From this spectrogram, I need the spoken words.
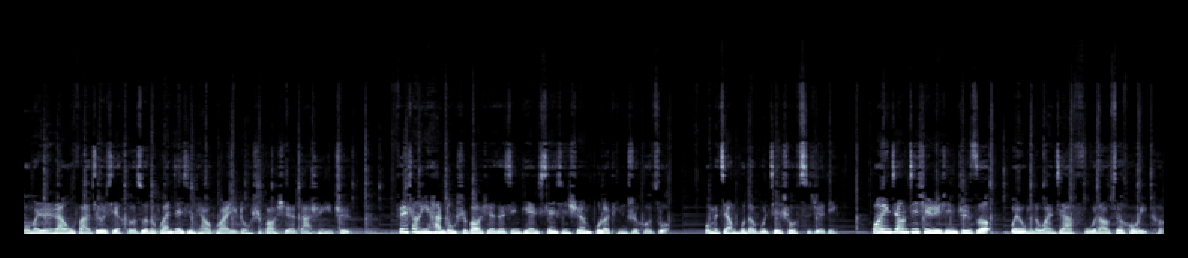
我们仍然无法就一些合作的关键性条款与动视暴雪达成一致。非常遗憾，动视暴雪在今天先行宣布了停止合作，我们将不得不接受此决定。网易将继续履行职责，为我们的玩家服务到最后一刻。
